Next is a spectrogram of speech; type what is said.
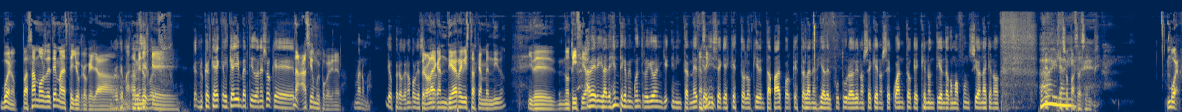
Bueno, pasamos de tema. Este yo creo que ya. Bueno, ¿qué más que a menos decir? que. Que, que- que- que el que haya invertido en eso, que... Nah, ha sido muy poco dinero. Bueno, más. Yo espero que no, porque Pero la cantidad de revistas que han vendido y de noticias. A ver, y la de gente que me encuentro yo en, en internet ¿Ah, que sí? dice que es que esto lo quieren tapar porque esta es la energía del futuro, que no sé qué, no sé cuánto, que es que no entiendo cómo funciona, que no. Ay, Eso vida. pasa siempre. Bueno,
